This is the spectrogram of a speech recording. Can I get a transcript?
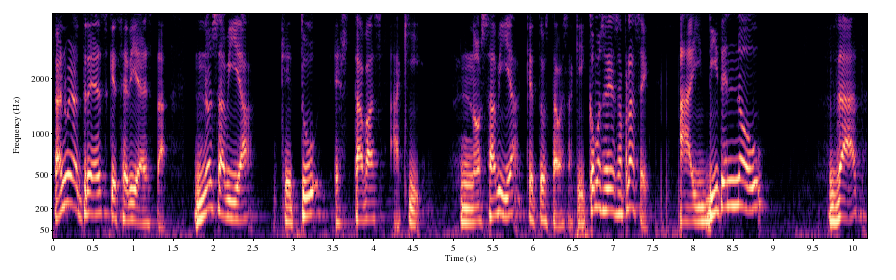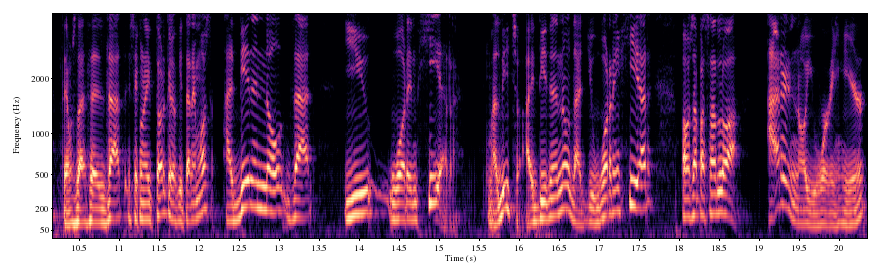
La número 3, que sería esta. No sabía que tú estabas aquí. No sabía que tú estabas aquí. ¿Cómo sería esa frase? I didn't know that, tenemos que hacer el that, ese conector que lo quitaremos. I didn't know that you weren't here. Mal dicho. I didn't know that you weren't here. Vamos a pasarlo a I didn't know you weren't here.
